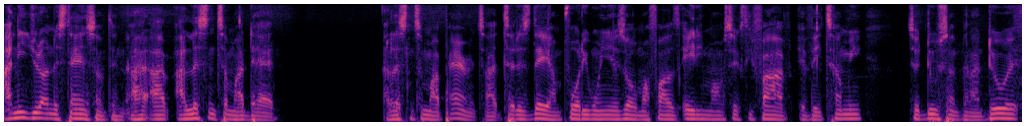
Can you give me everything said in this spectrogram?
I need you to understand something. I, I, I listen to my dad. I listen to my parents. I, to this day, I'm 41 years old. My father's 80, mom's 65. If they tell me to do something, I do it.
